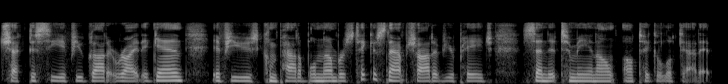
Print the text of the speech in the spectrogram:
check to see if you got it right. Again, if you use compatible numbers, take a snapshot of your page, send it to me, and I'll, I'll take a look at it.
